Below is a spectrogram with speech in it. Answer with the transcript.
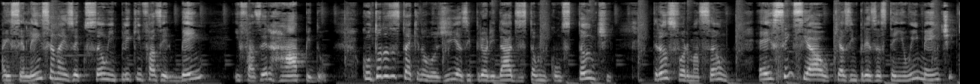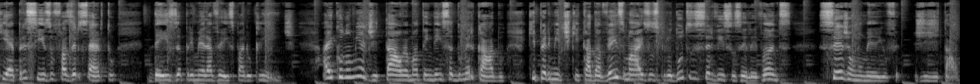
A excelência na execução implica em fazer bem e fazer rápido. Com todas as tecnologias e prioridades estão em constante transformação, é essencial que as empresas tenham em mente que é preciso fazer certo desde a primeira vez para o cliente. A economia digital é uma tendência do mercado que permite que cada vez mais os produtos e serviços relevantes sejam no meio digital.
